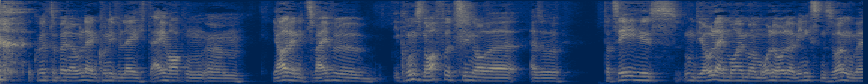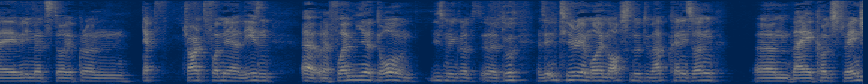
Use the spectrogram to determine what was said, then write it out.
Gut, bei der O-Line kann ich vielleicht einhaken. Ähm, ja, deine Zweifel, ich kann es nachvollziehen, aber also tatsächlich ist um die O-Line mache ich mir am aller, allerwenigsten Sorgen, weil wenn ich mir jetzt da, ich habe gerade einen Depth-Chart vor mir lesen, äh, oder vor mir da und lese mir den gerade äh, durch. Also Interior mache ich mir absolut überhaupt keine Sorgen, ähm, weil Cold Strange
